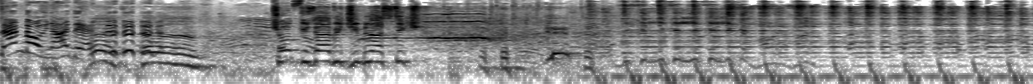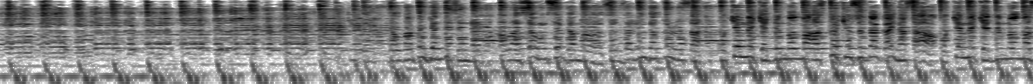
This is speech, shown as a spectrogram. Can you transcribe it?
Sen de oyna hadi. Tamam. Çok güzel bir jimnastik. olmaz Türküsü de kaynasa O kendi kendin olmaz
